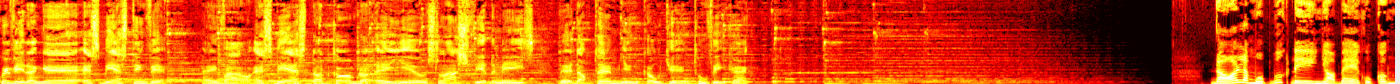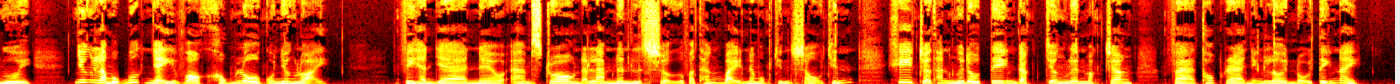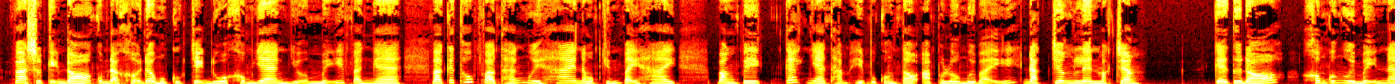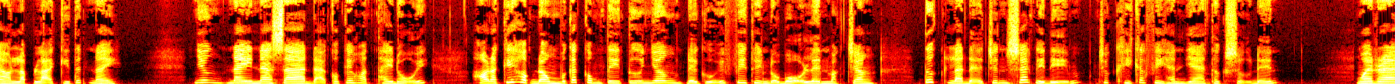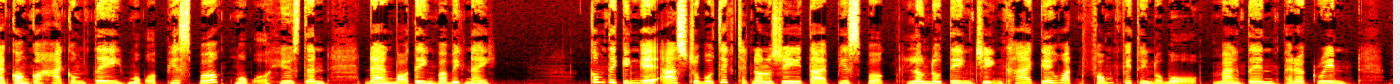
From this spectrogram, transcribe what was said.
Quý vị đang nghe SBS tiếng Việt, hãy vào sbs.com.au/vietnamese để đọc thêm những câu chuyện thú vị khác. Đó là một bước đi nhỏ bé của con người, nhưng là một bước nhảy vọt khổng lồ của nhân loại. Phi hành gia Neil Armstrong đã làm nên lịch sử vào tháng 7 năm 1969 khi trở thành người đầu tiên đặt chân lên mặt trăng và thốt ra những lời nổi tiếng này. Và sự kiện đó cũng đã khởi đầu một cuộc chạy đua không gian giữa Mỹ và Nga và kết thúc vào tháng 12 năm 1972 bằng việc các nhà thám hiểm của con tàu Apollo 17 đặt chân lên mặt trăng. Kể từ đó, không có người Mỹ nào lặp lại kỳ tích này. Nhưng nay NASA đã có kế hoạch thay đổi. Họ đã ký hợp đồng với các công ty tư nhân để gửi phi thuyền đổ bộ lên mặt trăng, tức là để trinh sát địa điểm trước khi các phi hành gia thực sự đến. Ngoài ra còn có hai công ty, một ở Pittsburgh, một ở Houston, đang bỏ tiền vào việc này. Công ty kỹ nghệ Astrobotic Technology tại Pittsburgh lần đầu tiên triển khai kế hoạch phóng phi thuyền đổ bộ mang tên Peregrine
